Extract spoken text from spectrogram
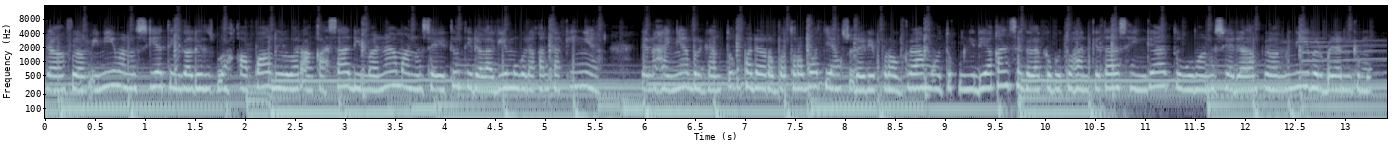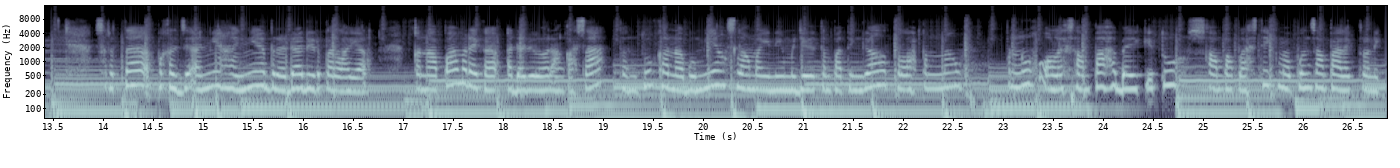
Dalam film ini, manusia tinggal di sebuah kapal di luar angkasa di mana manusia itu tidak lagi menggunakan kakinya dan hanya bergantung pada robot-robot yang sudah diprogram untuk menyediakan segala kebutuhan kita sehingga tubuh manusia dalam film ini berbadan gemuk, serta pekerjaannya hanya berada di depan layar. Kenapa mereka ada di luar angkasa? Tentu karena bumi yang selama ini menjadi tempat tinggal telah penuh penuh oleh sampah baik itu sampah plastik maupun sampah elektronik.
